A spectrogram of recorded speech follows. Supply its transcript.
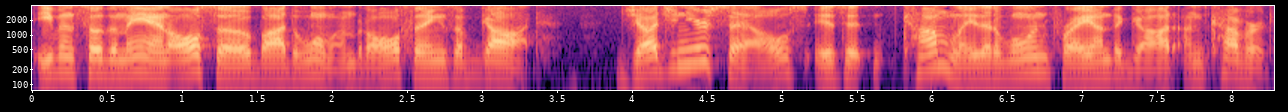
even so the man also by the woman, but all things of God. Judging yourselves, is it comely that a woman pray unto God uncovered?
